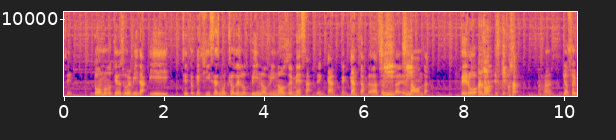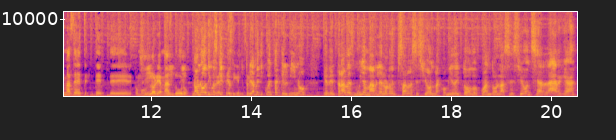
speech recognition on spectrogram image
sí. Todo el mundo tiene su bebida y siento que Gis es mucho de los vinos, vinos de mesa. Le encan- te encantan, ¿verdad? Sí, es la, es sí. la onda. Pero Perdón, yo- es que, o sea, Ajá. Yo soy más de, de, de- como Sí, Gloria, más sí, duro. sí. No, no, digo A es ver, que, sigue, sigue. pero ya me di cuenta que el vino, que de entrada es muy amable a la hora de empezar la sesión, la comida y todo, cuando la sesión se alarga,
